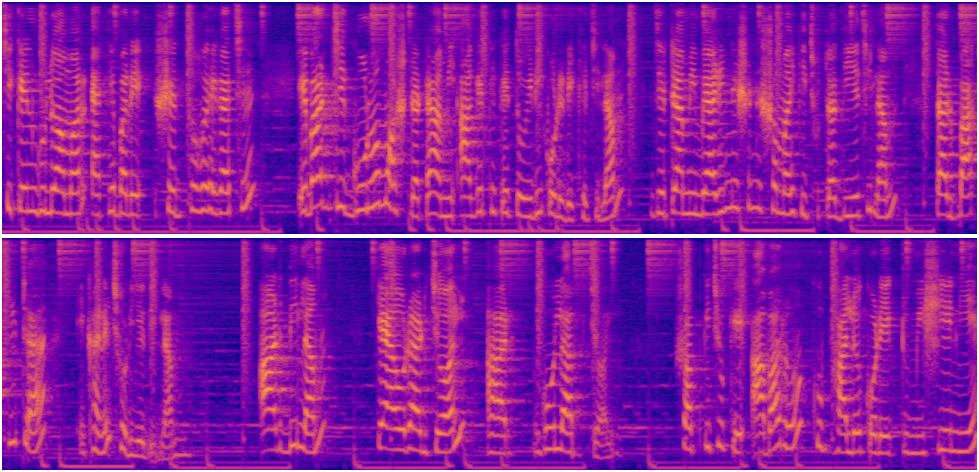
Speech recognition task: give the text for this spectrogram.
চিকেনগুলো আমার একেবারে সেদ্ধ হয়ে গেছে। এবার যে গুঁড়ো মশলাটা আমি আগে থেকে তৈরি করে রেখেছিলাম, যেটা আমি ম্যারিনেশনের সময় কিছুটা দিয়েছিলাম, তার বাকিটা এখানে ছড়িয়ে দিলাম। আর দিলাম কেওড়ার জল আর গোলাপ জল। সব কিছুকে আবারও খুব ভালো করে একটু মিশিয়ে নিয়ে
